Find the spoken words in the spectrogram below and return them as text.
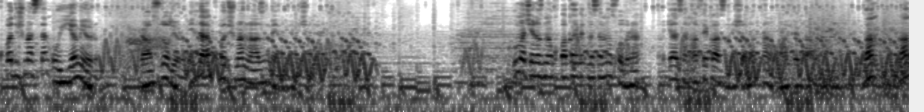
kupa düşmezsem uyuyamıyorum. Rahatsız oluyorum. İlla kupa düşmem lazım benim içinde. Bu maç en azından kupa kaybetmesem nasıl olur ha? Gel sen AFK'sın inşallah. Tamam AFK. Lan lan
